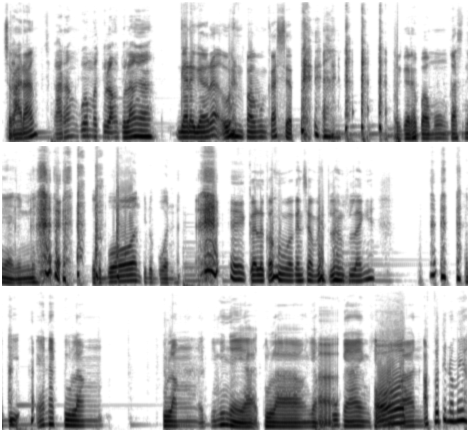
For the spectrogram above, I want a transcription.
Sekarang sekarang gua sama tulang-tulangnya gara-gara Wan Pamungkas set. gara-gara pamungkas nih anjing nih the bone Eh, kalau kamu makan sampai tulang-tulangnya tapi enak tulang tulang ininya ya tulang yang empuknya yang bisa Oh, dimakan apa tuh namanya?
